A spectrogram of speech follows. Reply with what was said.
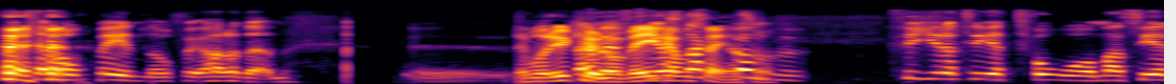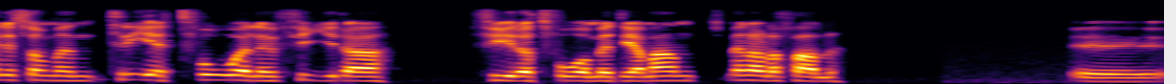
jag kan hoppa in och få göra den. Eh, Det vore ju kul om vi jag kan säga så. om 4-3-2, om man ser det som en 3-1-2 eller en 4-4-2 med diamant, men i alla fall. Eh,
